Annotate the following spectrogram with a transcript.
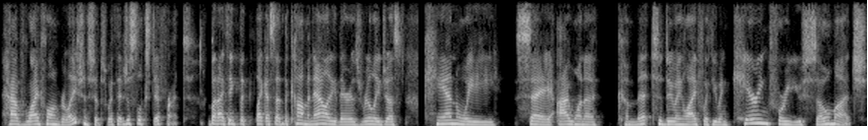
have lifelong relationships with. It just looks different. But I think the like I said, the commonality there is really just can we say, I want to commit to doing life with you and caring for you so much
